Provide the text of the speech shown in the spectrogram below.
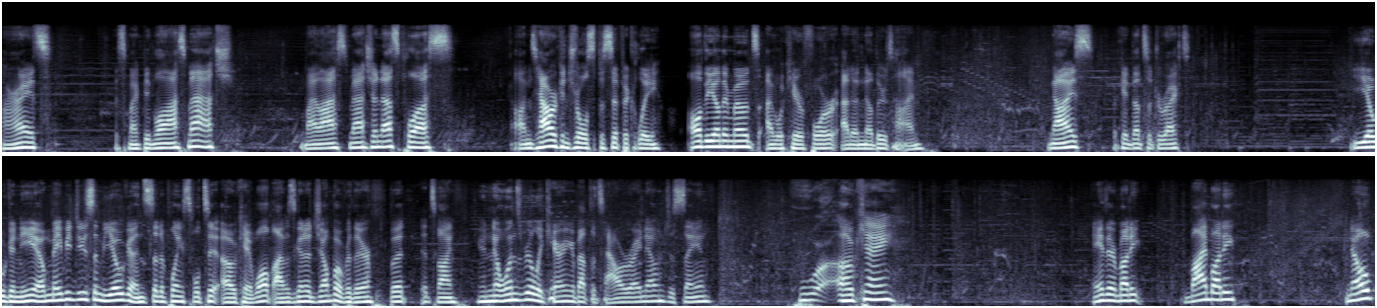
Alright. This might be the last match. My last match in S+. Plus. On tower control specifically. All the other modes I will care for at another time. Nice. Okay, that's a direct. Yoga Neo. Maybe do some yoga instead of playing Splatoon. Okay, well, I was gonna jump over there, but it's fine. No one's really caring about the tower right now, just saying. Okay. Hey there, buddy. Bye, buddy. Nope.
